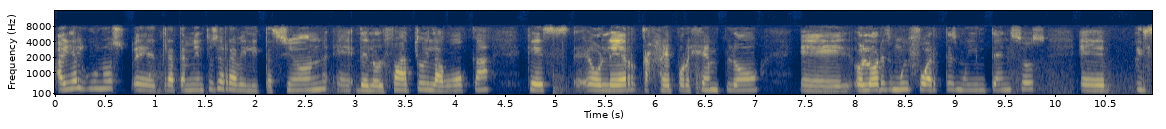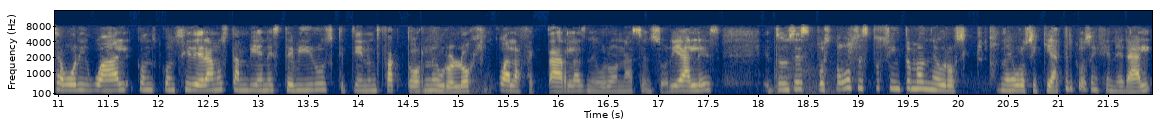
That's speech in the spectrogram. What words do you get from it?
Hay algunos eh, tratamientos de rehabilitación eh, del olfato y la boca, que es oler café, por ejemplo, olores muy fuertes, muy intensos, el sabor igual. consideramos también este virus que tiene un factor neurológico al afectar las neuronas sensoriales. Entonces, pues todos estos síntomas neuropsiquiátricos en general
